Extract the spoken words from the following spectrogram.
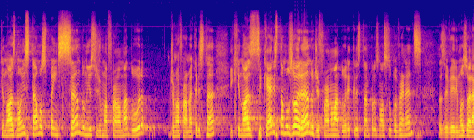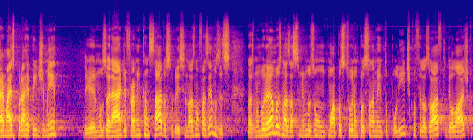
que nós não estamos pensando nisso de uma forma madura, de uma forma cristã, e que nós sequer estamos orando de forma madura e cristã pelos nossos governantes. Nós deveríamos orar mais por arrependimento, Devemos orar de forma incansável sobre isso, e nós não fazemos isso. Nós murmuramos, nós assumimos um, uma postura, um posicionamento político, filosófico, ideológico,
